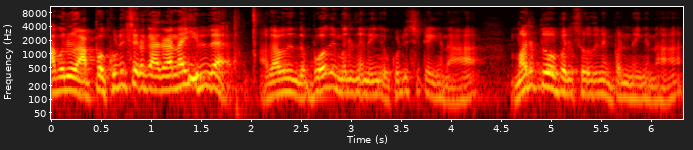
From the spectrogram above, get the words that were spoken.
அவர் அப்போ குடிச்சிருக்காரானா? இல்லை. அதாவது இந்த போதை மருந்தை நீங்கள் குடிச்சிட்டிங்கன்னா மருத்துவ பரிசோதனை பண்ணிங்கன்னா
